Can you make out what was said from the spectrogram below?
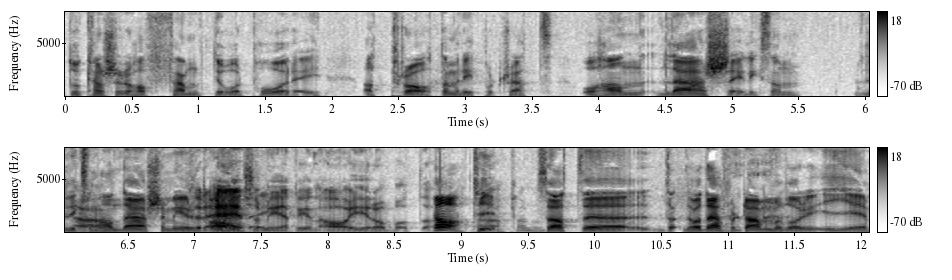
Då kanske du har 50 år på dig Att prata med ditt porträtt Och han lär sig liksom Liksom Ja. han lär sig mer Så utav det är dig. som egentligen AI-robot då? Ja, typ. Så att eh, det var därför Dumbledore i,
